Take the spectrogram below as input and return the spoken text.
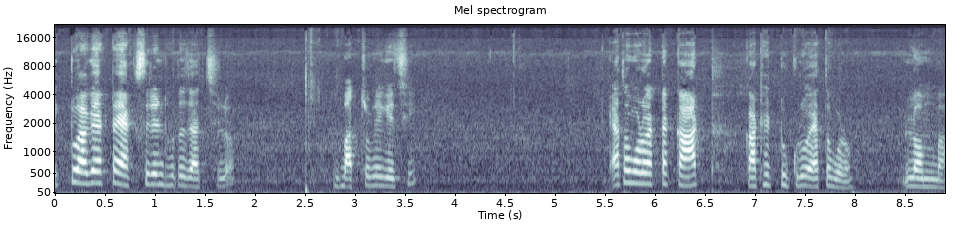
একটু আগে একটা অ্যাক্সিডেন্ট হতে যাচ্ছিল। বাথরুমে গেছি। এত বড় একটা কাঠ, কাঠের টুকরো এত বড়, লম্বা।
